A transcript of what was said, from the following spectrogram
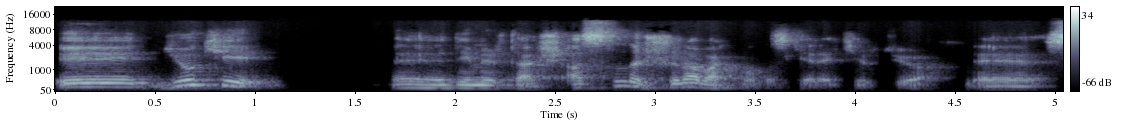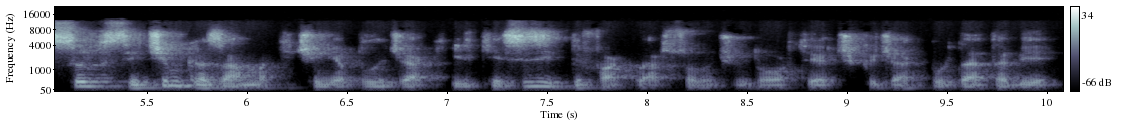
E, diyor ki e, Demirtaş, aslında şuna bakmamız gerekir diyor. E, sırf seçim kazanmak için yapılacak ilkesiz ittifaklar sonucunda ortaya çıkacak. Burada tabii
